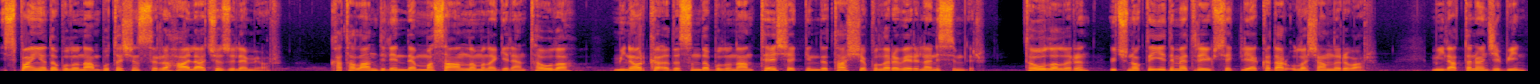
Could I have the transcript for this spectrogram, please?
İspanya'da bulunan bu taşın sırrı hala çözülemiyor. Katalan dilinde masa anlamına gelen taula, Minorka adasında bulunan T şeklinde taş yapılara verilen isimdir. Taulaların 3.7 metre yüksekliğe kadar ulaşanları var. Milattan önce 1000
